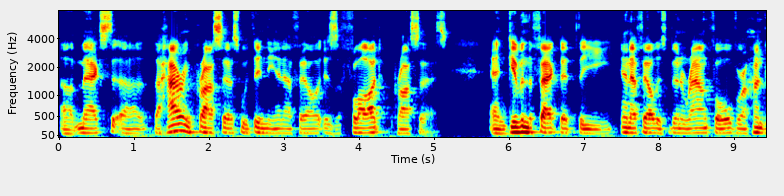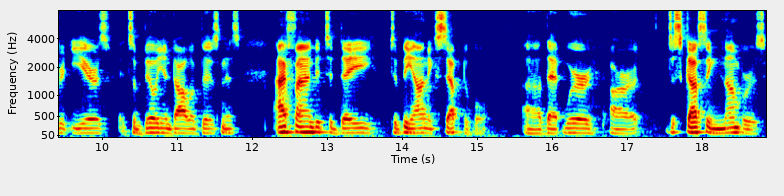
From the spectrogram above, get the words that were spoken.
Uh, Max, uh, the hiring process within the NFL is a flawed process. And given the fact that the NFL has been around for over 100 years, it's a billion dollar business, I find it today to be unacceptable uh, that we are discussing numbers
